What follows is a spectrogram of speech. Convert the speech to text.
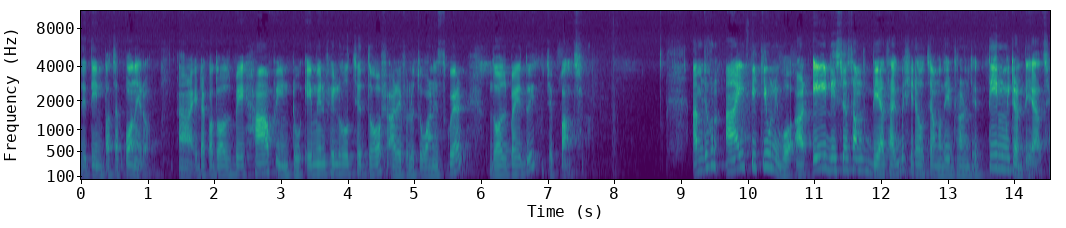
যে তিন পাঁচা পনেরো। এটা কত আসবে? হাফ ইন্টু এম এর ভ্যালু হচ্ছে দশ, আর এর ভ্যালু হচ্ছে ওয়ান স্কোয়ার। দশ বাই দুই হচ্ছে পাঁচ। আমি যখন আই পি কিউ নিব আর এই ডিস্টেন্স আমাদের দেওয়া থাকবে, সেটা হচ্ছে আমাদের ধরেন যে তিন মিটার দেওয়া আছে।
